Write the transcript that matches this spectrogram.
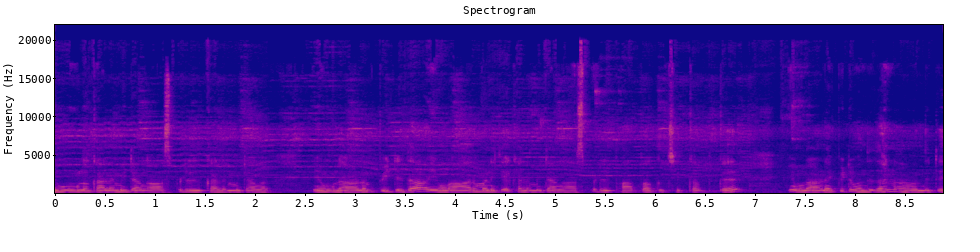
இவங்களும் கிளம்பிட்டாங்க. ஹாஸ்பிட்டலுக்கு கிளம்பிட்டாங்க. இவங்களை அனுப்பிட்டு தான் இவங்க ஆறு மணிக்கே கிளம்பிட்டாங்க. ஹாஸ்பிட்டல் பாப்பாவுக்கு செக்கப்புக்கு இவங்களை அனுப்பிட்டு வந்து தான் நான் வந்துட்டு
